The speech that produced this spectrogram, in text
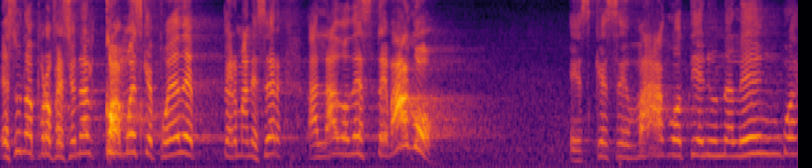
es una profesional. ¿Cómo es que puede permanecer al lado de este vago? Es que ese vago tiene una lengua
